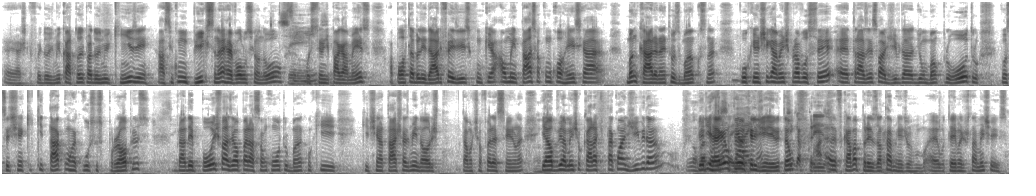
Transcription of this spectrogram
é, acho que foi 2014 para 2015, assim como o Pix, né? Revolucionou Sim, o sistema de pagamentos. A portabilidade fez isso com que aumentasse a concorrência bancária né, entre os bancos, né? Porque antigamente para você é, trazer sua dívida de um banco para o outro, você tinha que quitar com recursos próprios para depois fazer a operação com outro banco que, que tinha taxas menores que estavam te oferecendo, né? E aí, obviamente o cara que está com a dívida Uhum. Não via de regra não tem aquele né? dinheiro. Então, Fica preso. é, ficava preso, exatamente. O- é, o termo é justamente esse.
